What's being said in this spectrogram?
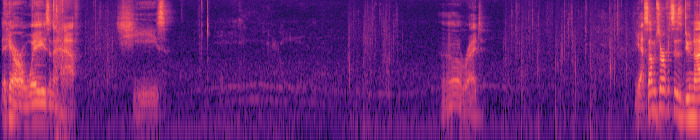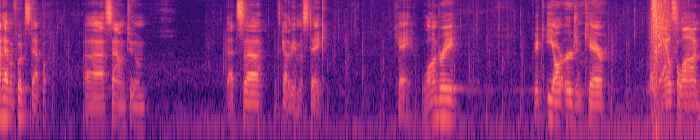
There are ways and a half. Jeez. Alright. Yeah, some surfaces do not have a footstep uh, sound to them. That's, uh, it's got to be a mistake. Okay, laundry, quick ER urgent care, nail salon,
